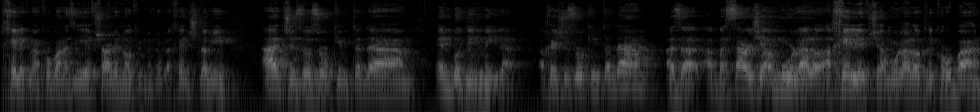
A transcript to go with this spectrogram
חלק מהקורבן הזה יהיה אפשר ליהנות ממנו, לכן שלמים עד שזו זורקים את הדם, אין בו דין מעילה. אחרי שזורקים את הדם, אז הבשר שאמור לעלות, החלב שאמור לעלות לקורבן,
